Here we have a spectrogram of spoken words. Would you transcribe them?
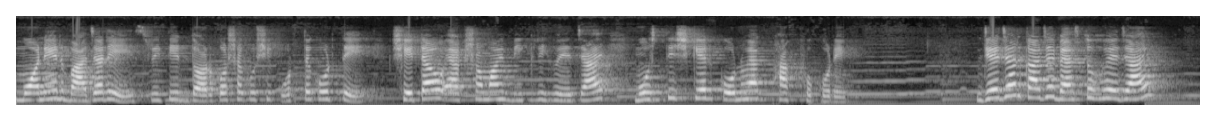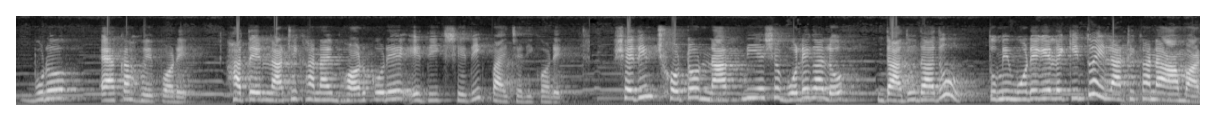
মনের বাজারে স্মৃতির দর কষাকষি করতে করতে সেটাও একসময় বিক্রি হয়ে যায় মস্তিষ্কের কোনো এক ফাঁক ফোকরে। যে যার কাজে ব্যস্ত হয়ে যায়, বুড়ো একা হয়ে পড়ে। হাতের লাঠিখানায় ভর করে এদিক সেদিক পায়চারি করে। সেদিন ছোট নাতনি এসে বলে গেল দাদু দাদু, তুমি মরে গেলে কিন্তু এই লাঠিখানা আমার,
